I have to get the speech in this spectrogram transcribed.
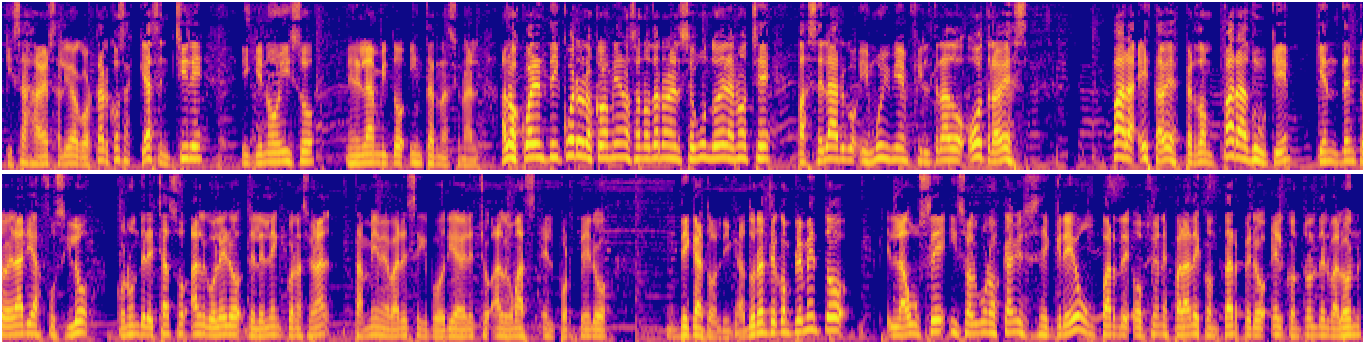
quizás haber salido a cortar, cosas que hace en Chile y que no hizo en el ámbito internacional. A los 44 los colombianos anotaron el segundo de la noche, pase largo y muy bien filtrado otra vez para esta vez, perdón, para Duque, quien dentro del área fusiló con un derechazo al golero del elenco nacional. También me parece que podría haber hecho algo más el portero de Católica. Durante el complemento, la UC hizo algunos cambios y se creó un par de opciones para descontar, pero el control del balón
